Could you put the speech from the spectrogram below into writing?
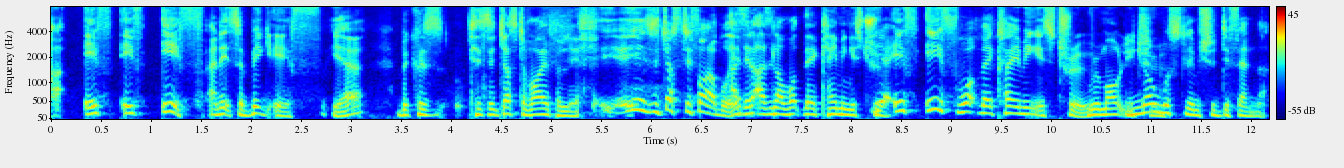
uh, if if if and it's a big if. Yeah, because it's a justifiable if. It's a justifiable as if. In, as in, like, what they're claiming is true. Yeah, if if what they're claiming is true, remotely no true. Muslim should defend that.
